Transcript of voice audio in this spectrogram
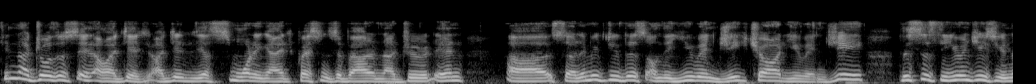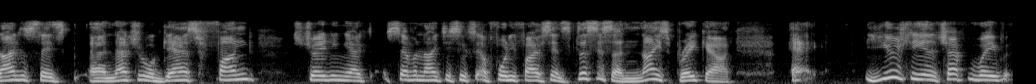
didn't I draw this in? Oh, I did. I did this morning. I had questions about it and I drew it in. Uh, so let me do this on the UNG chart, UNG. This is the UNG's United States uh, Natural Gas Fund trading at 796 uh, 45 cents. This is a nice breakout. Uh, usually in a Chapman wave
